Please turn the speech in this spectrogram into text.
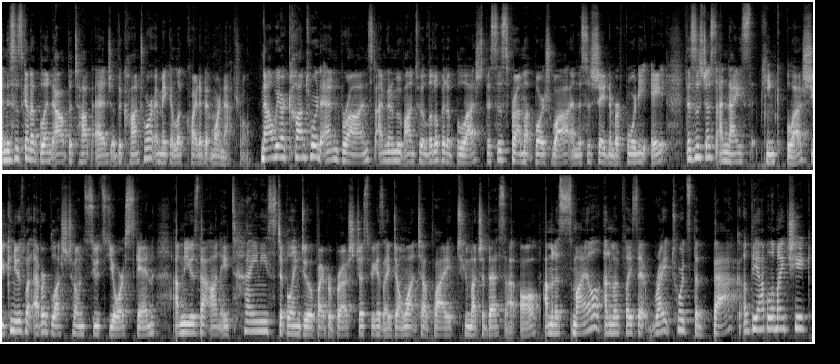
and this is gonna blend out the top edge of the contour and make it look quite a bit more natural. Now we are contoured and bronzed. I'm gonna move on to a little bit of blush. This is from Bourjois and this is shade number 48. This is just a nice pink blush. You can use whatever blush tone suits your skin. I'm gonna use that on a tiny stippling duo fiber brush just because I don't want to apply too much of this at all. I'm gonna smile and I'm gonna place it right towards the back of the apple of my cheek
